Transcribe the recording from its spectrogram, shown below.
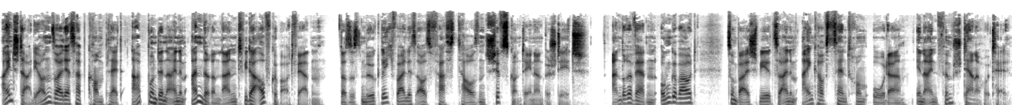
Ein Stadion soll deshalb komplett ab und in einem anderen Land wieder aufgebaut werden. Das ist möglich, weil es aus fast 1000 Schiffscontainern besteht. Andere werden umgebaut, zum Beispiel zu einem Einkaufszentrum oder in ein Fünf-Sterne-Hotel.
